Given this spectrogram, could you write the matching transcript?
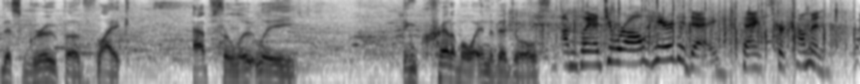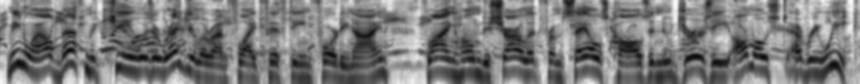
this group of like absolutely incredible individuals. I'm glad you were all here today. Thanks for coming. Meanwhile, Beth McHugh was a regular on Flight 1549, flying home to Charlotte from sales calls in New Jersey almost every week.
